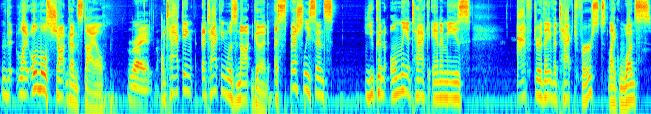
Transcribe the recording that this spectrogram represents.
th- like almost shotgun style. Right. Attacking attacking was not good, especially since you can only attack enemies after they've attacked first. Like once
